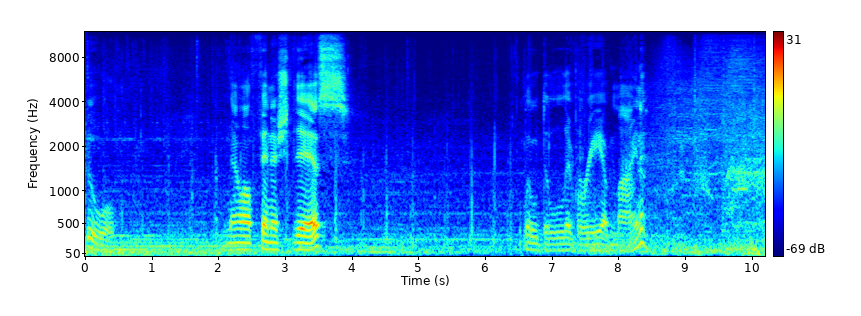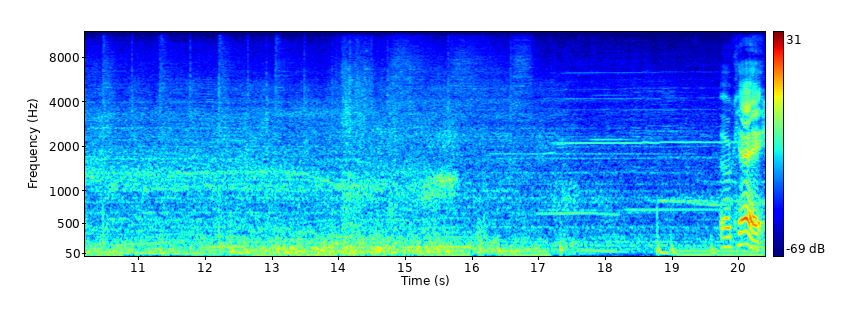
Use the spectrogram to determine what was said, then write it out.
Cool. Now I'll finish this little delivery of mine. Okay.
